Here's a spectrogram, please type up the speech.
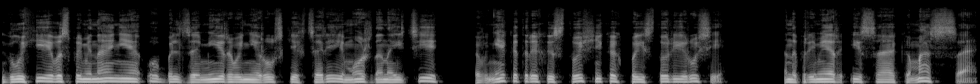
Глухие воспоминания о бальзамировании русских царей можно найти в некоторых источниках по истории Руси. Например, Исаак Масса,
